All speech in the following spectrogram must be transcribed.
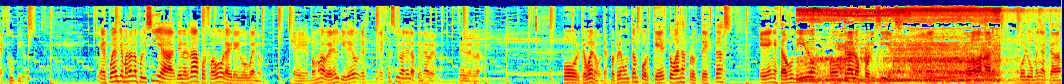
Estúpidos. Eh, pueden llamar a la policía, de verdad, por favor, agregó. Bueno, eh, vamos a ver el video. Este sí vale la pena verlo, de verdad. Porque bueno, después preguntan por qué todas las protestas en Estados Unidos contra los policías. Le voy a bajar volumen acá.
